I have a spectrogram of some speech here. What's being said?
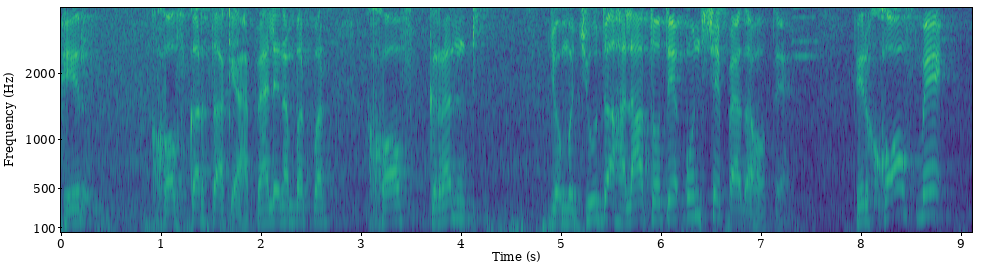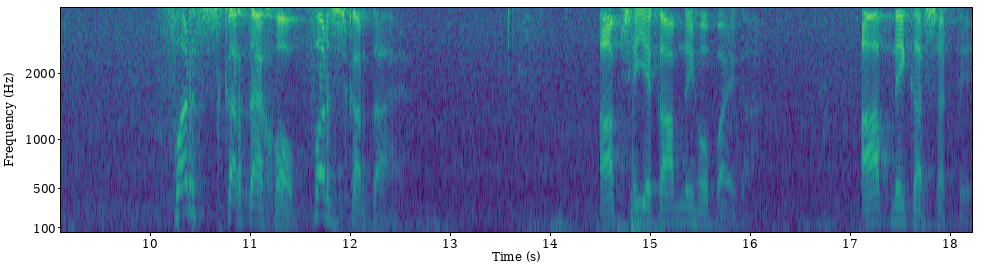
फिर खौफ करता क्या है? पहले नंबर पर खौफ करंट जो मौजूदा हालात होते हैं, उनसे पैदा होते हैं। फिर खौफ में फ़र्ज़ करता है खौफ, फ़र्ज़ करता है। आपसे ये काम नहीं हो पाएगा। आप नहीं कर सकते।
